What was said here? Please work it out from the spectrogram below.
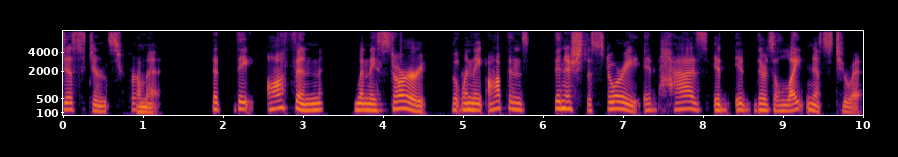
distance from it. That they often, when they start, but when they often finish the story, it has it. It there's a lightness to it.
